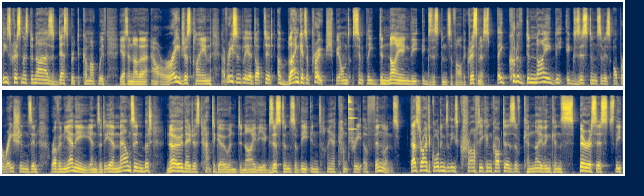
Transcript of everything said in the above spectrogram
These Christmas deniers, desperate to come up with yet another outrageous claim, have recently adopted a blanket approach beyond simply denying the existence of Father Christmas. They could have denied the existence of his operations in Rovaniemi and at Mountain, but no, they just had to go and deny the existence of the entire country of Finland. That's right, according to these crafty concoctors of conniving conspiracists, the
